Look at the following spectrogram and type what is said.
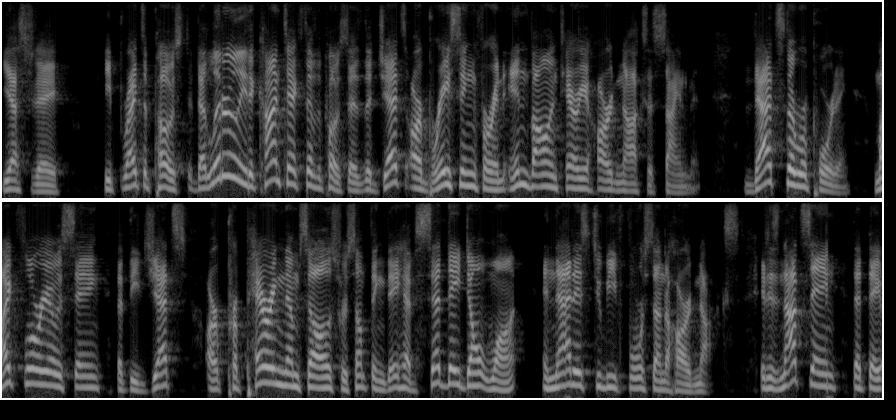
yesterday, he writes a post that literally the context of the post says the Jets are bracing for an involuntary hard knocks assignment. That's the reporting. Mike Florio is saying that the Jets are preparing themselves for something they have said they don't want and that is to be forced onto hard knocks. It is not saying that they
